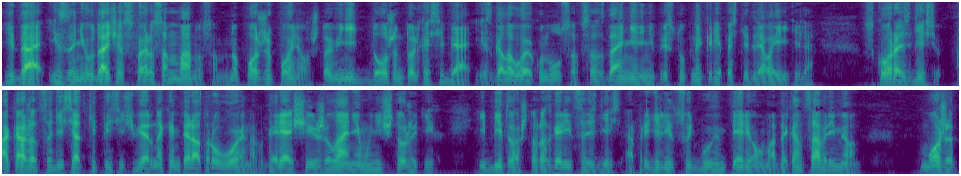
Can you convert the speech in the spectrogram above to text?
И да, из-за неудачи с Ферусом Манусом, но позже понял, что винить должен только себя, и с головой окунулся в создание неприступной крепости для воителя. Скоро здесь окажутся десятки тысяч верных Императору воинов, горящие желанием уничтожить их, и битва, что разгорится здесь, определит судьбу Империума до конца времен. «Может,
